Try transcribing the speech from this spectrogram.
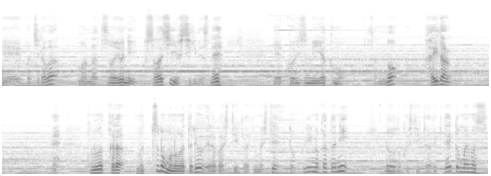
え、こちらはまあ、夏の夜にふさわしい不思議ですね、え、小泉八雲さんの怪談。この中から6つの物語を選ばせていただきまして6人の方に朗読していただきたいと思います、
